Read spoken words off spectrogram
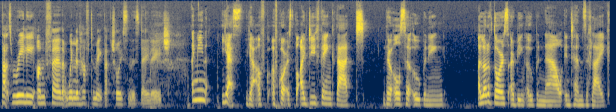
that's really unfair that women have to make that choice in this day and age. I mean, yes, yeah, of, of course. But I do think that they're also opening. A lot of doors are being opened now in terms of like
